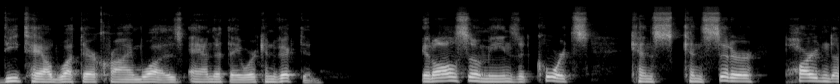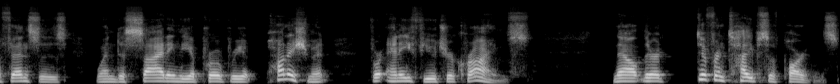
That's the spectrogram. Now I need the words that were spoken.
detailed what their crime was and that they were convicted. It also means that courts can consider pardoned offenses when deciding the appropriate punishment for any future crimes. Now, there are different types of pardons,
